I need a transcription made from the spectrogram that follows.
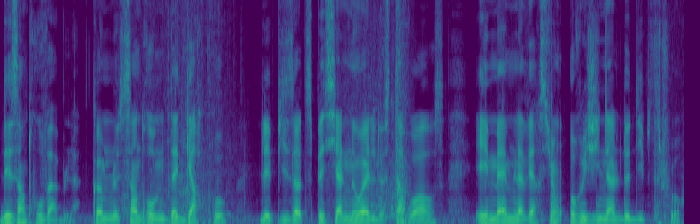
Des introuvables, comme le syndrome d'Edgar Poe, l'épisode spécial Noël de Star Wars et même la version originale de Deep Throat.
